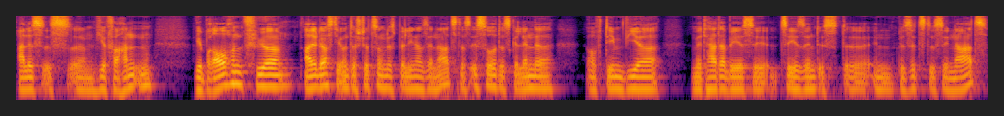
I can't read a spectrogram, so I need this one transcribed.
Alles ist ähm, hier vorhanden. Wir brauchen für all das die Unterstützung des Berliner Senats. Das ist so. Das Gelände, auf dem wir mit Hertha BSC sind, ist äh, in Besitz des Senats.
